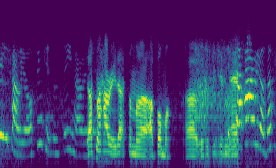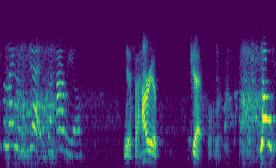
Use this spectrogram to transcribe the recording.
sea harrier? I think it's a sea harrier. That's not Harry, that's some, uh, a bomber. Uh, because this isn't It's air. a harrier. That's the name of the jet. It's a harrier. Yeah, it's a Harrier jet. Yo,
